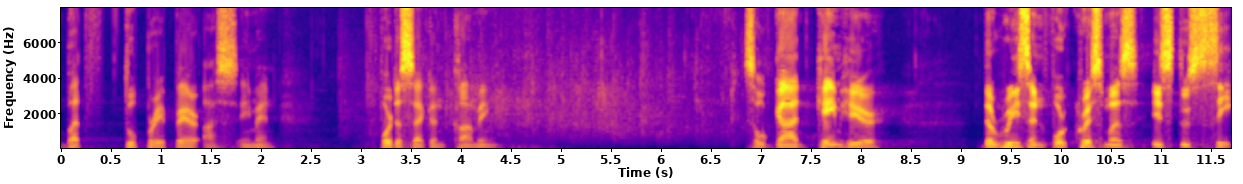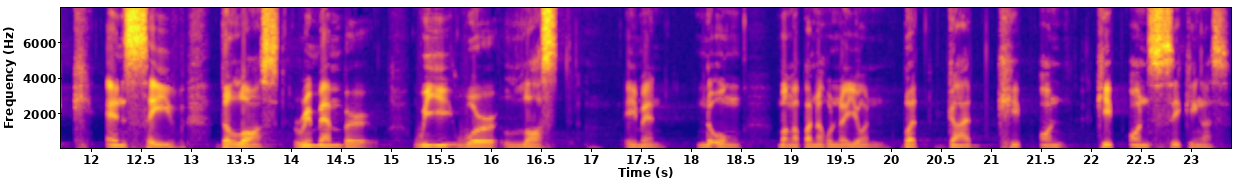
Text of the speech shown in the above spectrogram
but to prepare us. Amen for the second coming. So God came here. The reason for Christmas is to seek and save the lost. Remember, we were lost. Amen. Noong mga panahon na yon, but God keep on keep on seeking us.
